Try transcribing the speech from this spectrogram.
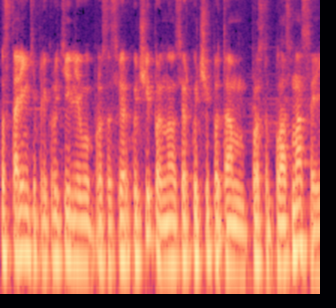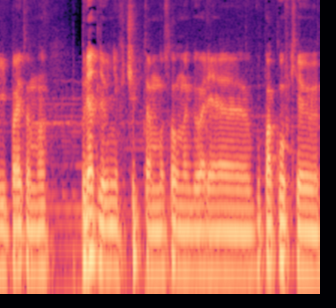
по старинке прикрутили его просто сверху чипа, но сверху чипа там просто пластмасса, и поэтому вряд ли у них чип там, условно говоря, в упаковке,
